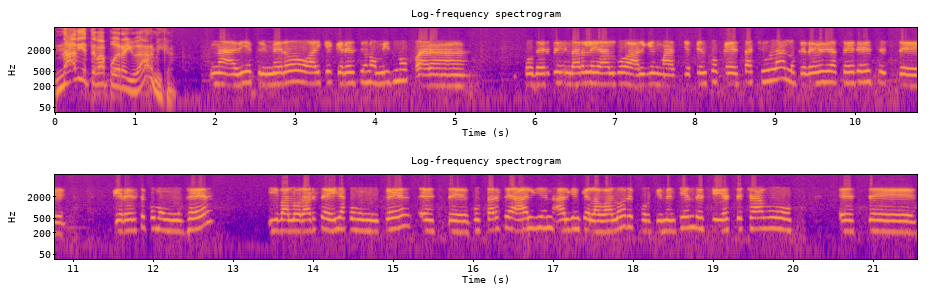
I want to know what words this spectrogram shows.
nadie te va a poder ayudar, mija. Nadie, primero hay que quererse uno mismo para poder brindarle algo a alguien más. Yo pienso que esta chula lo que debe de hacer es este quererse como mujer y valorarse ella como mujer, este buscarse a alguien, alguien que la valore, porque me entiendes, si este chavo este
